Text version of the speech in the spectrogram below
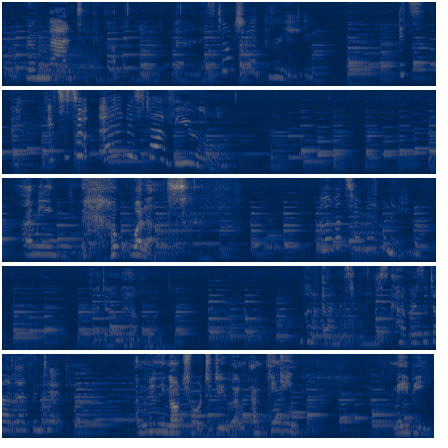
and romantic about the name of Ernest. Don't you agree? It's it's just so earnest of you. I mean, what else? Well, what's your middle name? I don't have one. Well, Ernest really just covers it all, doesn't it? I'm really not sure what to do. I'm, I'm thinking maybe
